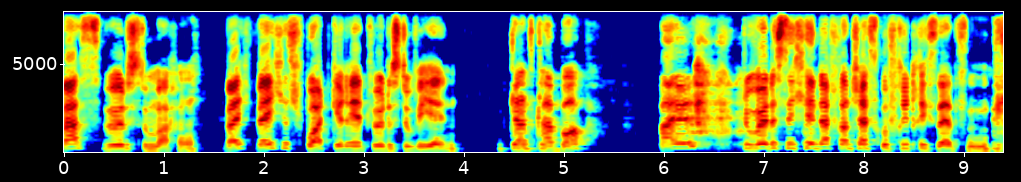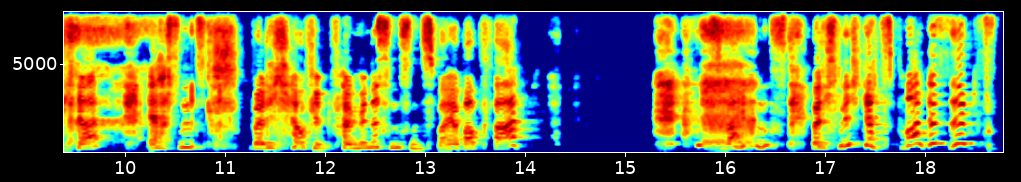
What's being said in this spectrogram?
Was würdest du machen? Welch, welches Sportgerät würdest du wählen? Ganz klar Bob, weil... Du würdest dich hinter Francesco Friedrich setzen. Ja, erstens, weil ich auf jeden Fall mindestens einen Zweierbob fahren. Zweitens, weil ich nicht ganz vorne sitze.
